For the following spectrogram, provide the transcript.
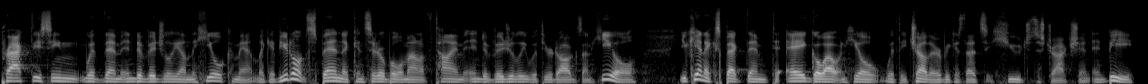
practicing with them individually on the heel command. Like if you don't spend a considerable amount of time individually with your dogs on heel, you can't expect them to a go out and heel with each other because that's a huge distraction, and b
